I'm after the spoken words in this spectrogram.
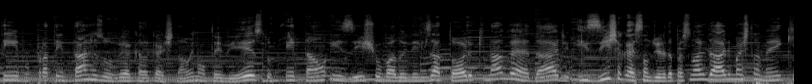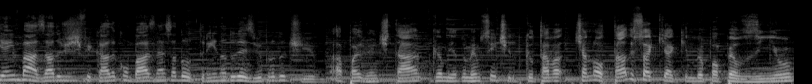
tempo para tentar resolver aquela questão e não teve êxito, então existe o valor indenizatório que na verdade existe a questão do direito da personalidade, mas também que é embasado justificado com base nessa doutrina do desvio produtivo. Rapaz, a gente tá caminhando no mesmo sentido, porque eu tava tinha anotado isso aqui aqui no meu papelzinho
